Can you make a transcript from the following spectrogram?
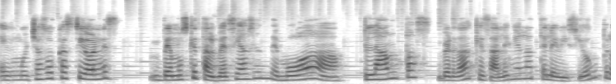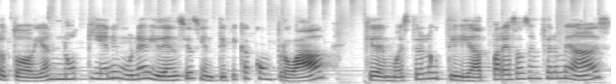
en muchas ocasiones vemos que tal vez se hacen de moda plantas, ¿verdad? Que salen en la televisión, pero todavía no tienen una evidencia científica comprobada que demuestre la utilidad para esas enfermedades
